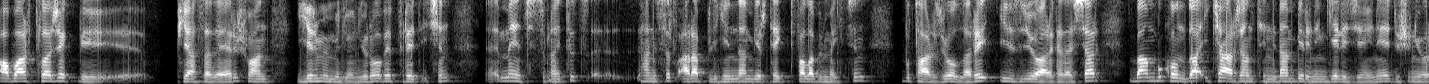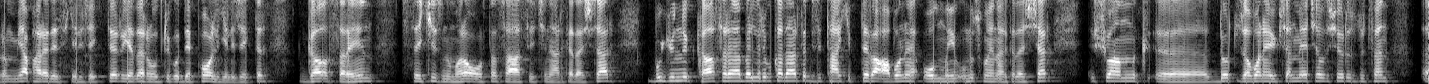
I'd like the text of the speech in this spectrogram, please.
abartılacak bir e, piyasa değeri. Şu an 20 milyon euro ve Fred için Manchester United e, hani sırf Arap Ligi'nden bir teklif alabilmek için bu tarz yolları izliyor arkadaşlar. Ben bu konuda iki Arjantinliden birinin geleceğini düşünüyorum. Ya Paredes gelecektir ya da Rodrigo De Paul gelecektir. Galatasaray'ın 8 numara orta sahası için arkadaşlar. Bugünlük Galatasaray haberleri bu kadardı. Bizi takipte ve abone olmayı unutmayın arkadaşlar. Şu anlık e, 400 abone yükselmeye çalışıyoruz. Lütfen e,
